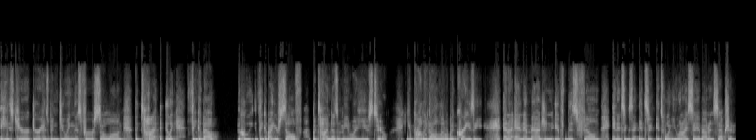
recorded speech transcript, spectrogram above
his character has been doing this for so long. The time, like, think about who think about yourself, but time doesn't mean what it used to. You probably go a little bit crazy, and I, and imagine if this film and it's exa- it's it's what you and I say about Inception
